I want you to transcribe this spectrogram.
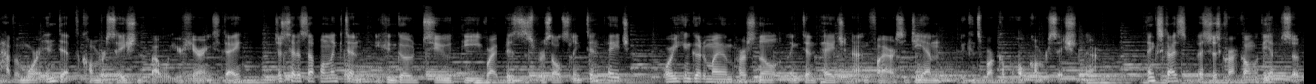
have a more in depth conversation about what you're hearing today, just hit us up on LinkedIn. You can go to the Write Business Results LinkedIn page, or you can go to my own personal LinkedIn page and fire us a DM. We can spark up a whole conversation there. Thanks, guys. Let's just crack on with the episode.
